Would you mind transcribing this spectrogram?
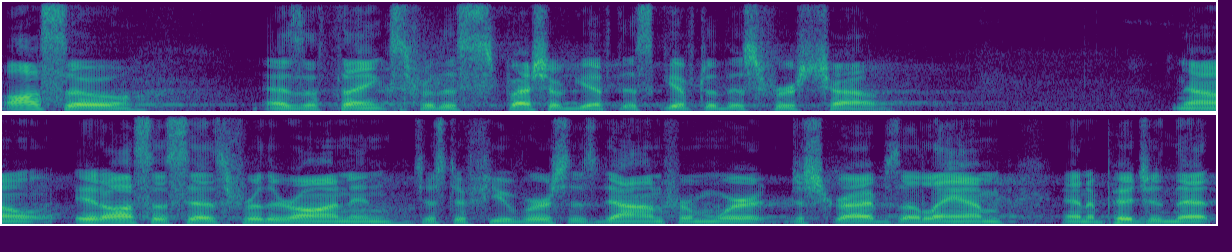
also as a thanks for this special gift, this gift of this first child. Now, it also says further on in just a few verses down from where it describes a lamb and a pigeon that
